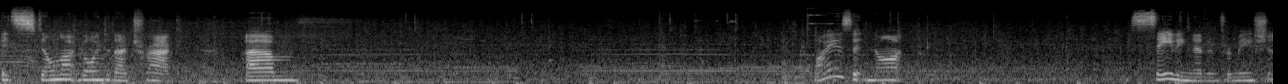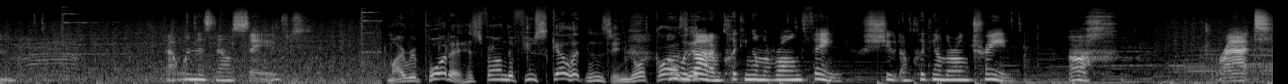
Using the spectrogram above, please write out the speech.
It's still not going to that track. Um... Why is it not saving that information? That one is now saved. My reporter has found a few skeletons in your closet. Oh my god, I'm clicking on the wrong thing. Shoot, I'm clicking on the wrong train. Ugh. Drat.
